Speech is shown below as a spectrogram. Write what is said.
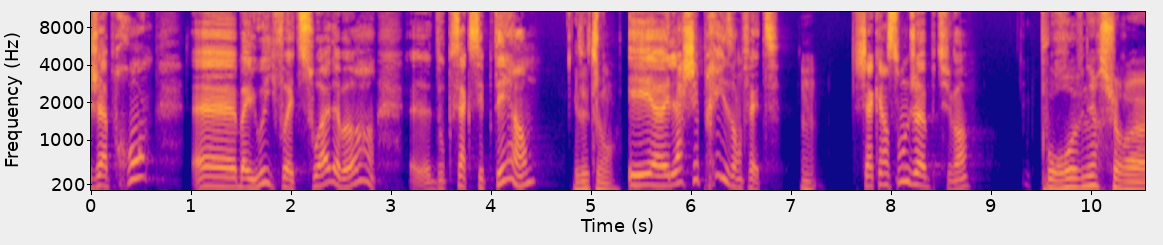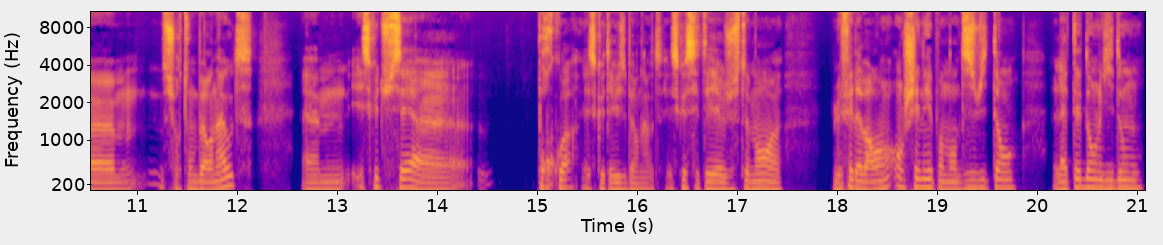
j'apprends, euh, bah oui, il faut être soi d'abord. Euh, donc, s'accepter, hein Exactement. et euh, lâcher prise en fait. Mm. Chacun son job, tu vois. Pour revenir sur, sur ton burn-out, est-ce que tu sais pourquoi est-ce que tu as eu ce burn-out? Est-ce que c'était justement le fait d'avoir en- enchaîné pendant 18 ans la tête dans le guidon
